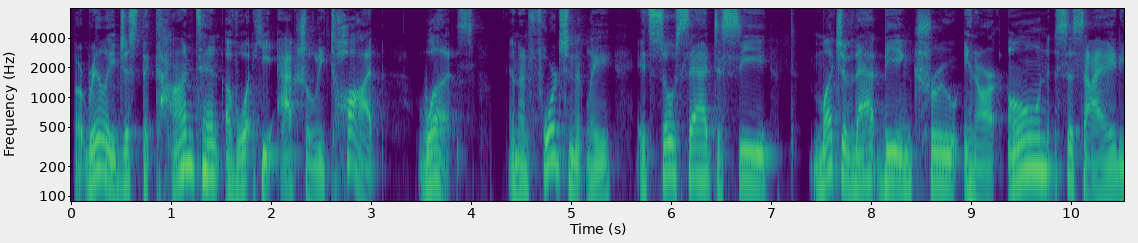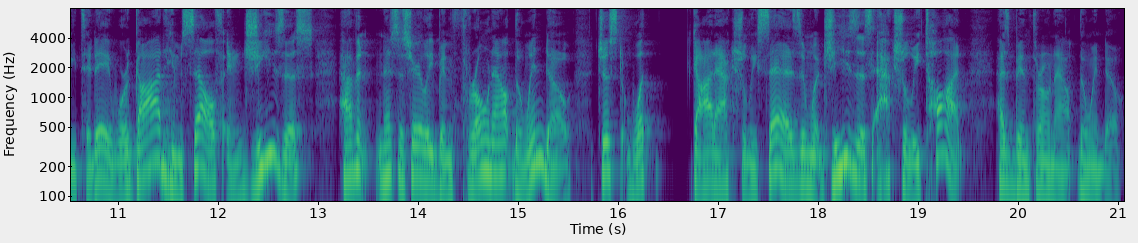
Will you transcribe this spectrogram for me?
but really just the content of what he actually taught was. And unfortunately, it's so sad to see much of that being true in our own society today, where God Himself and Jesus haven't necessarily been thrown out the window, just what God actually says and what Jesus actually taught has been thrown out the window.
